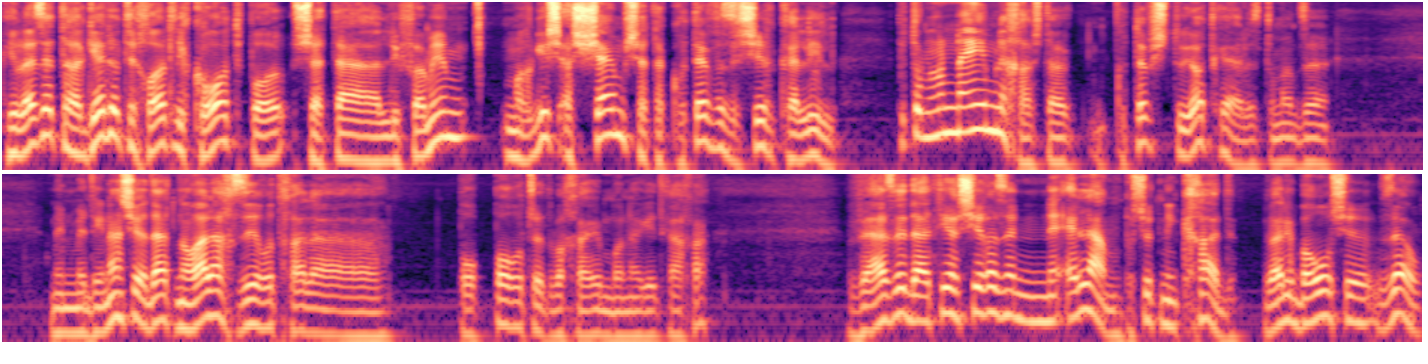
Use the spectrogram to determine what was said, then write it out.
כאילו איזה טרגדיות יכולות לקרות פה, שאתה לפעמים מרגיש אשם שאתה כותב איזה שיר קליל. פתאום לא נעים לך שאתה כותב שטויות כאלה, זאת אומרת, זה מין מדינה שיודעת נורא להחזיר אותך לפרופורציות בחיים, בוא נגיד ככה. ואז לדעתי השיר הזה נעלם, פשוט נכחד. והיה לי ברור שזהו,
